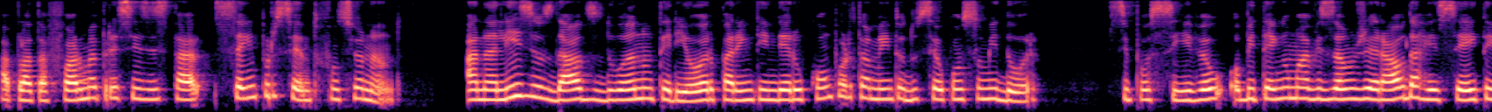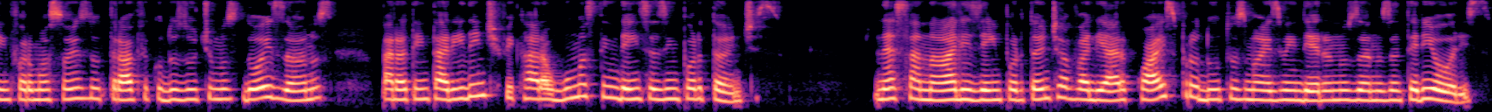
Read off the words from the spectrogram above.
a plataforma precisa estar 100% funcionando. Analise os dados do ano anterior para entender o comportamento do seu consumidor. Se possível, obtenha uma visão geral da receita e informações do tráfego dos últimos dois anos para tentar identificar algumas tendências importantes. Nessa análise, é importante avaliar quais produtos mais venderam nos anos anteriores.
